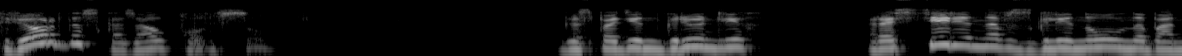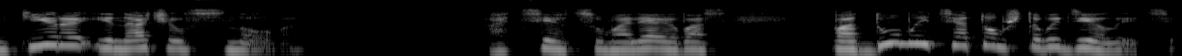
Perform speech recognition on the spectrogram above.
твердо сказал консул. Господин Грюнлих растерянно взглянул на банкира и начал снова. «Отец, умоляю вас, подумайте о том, что вы делаете.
